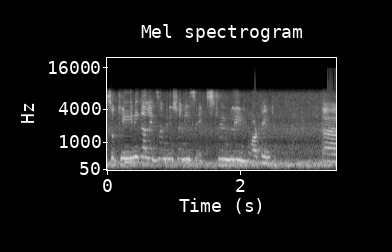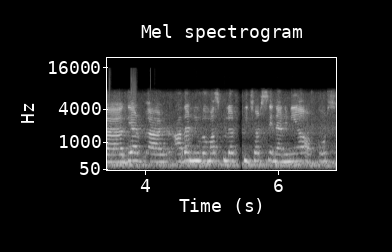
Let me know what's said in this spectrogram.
so clinical examination is extremely important uh, there are other neuromuscular features in anemia of course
